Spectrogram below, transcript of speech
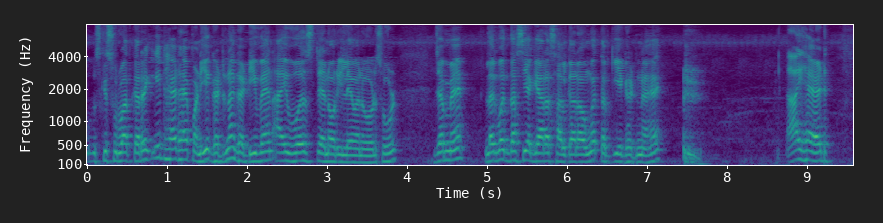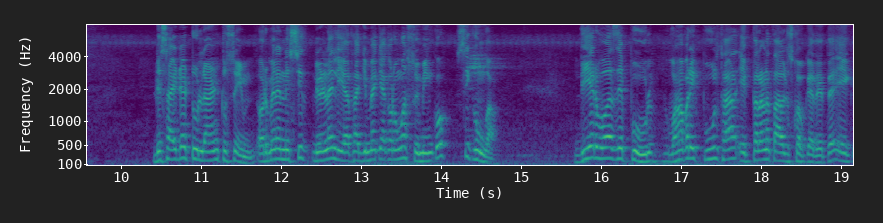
उसकी शुरुआत कर रहे हैं इट हैड हैपन ये घटना घटी वैन आई वॉज़ टेन और इलेवन ईयर्स ओल्ड जब मैं लगभग दस या ग्यारह साल का रहूँगा तब की ये घटना है। I had decided to learn to swim और मैंने निश्चित निर्णय लिया था कि मैं क्या करूँगा? स्विमिंग को सीखूँगा। दियर वॉज़ ए पूल वहाँ पर एक पूल था, एक तरण ताल जिसको आप कहते थे, एक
